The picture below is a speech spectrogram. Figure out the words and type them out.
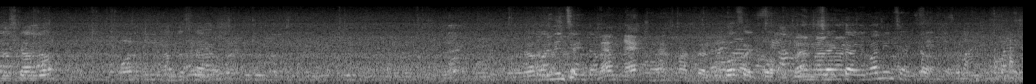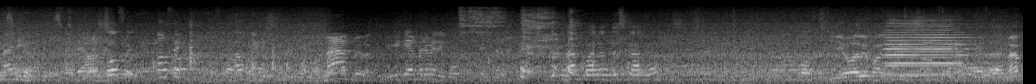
दस Ma'am, this camera. Ma'am, one in center. Ma'am, next, next master. Perfect, perfect. Center, one in center. And here. Perfect. Perfect. Okay. Ma'am, ये कैमरे में देखो Ma'am, one of this camera. ये वाले बात ma'am?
